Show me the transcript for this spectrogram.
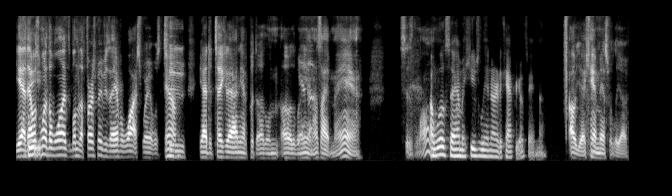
yeah, that was one of the ones. One of the first movies I ever watched where it was two. Yeah. You had to take it out and you had to put the other one, other one in. I was like, man, this is long. I will say I'm a huge Leonardo DiCaprio fan though. Oh yeah, I can't mess with Leo.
